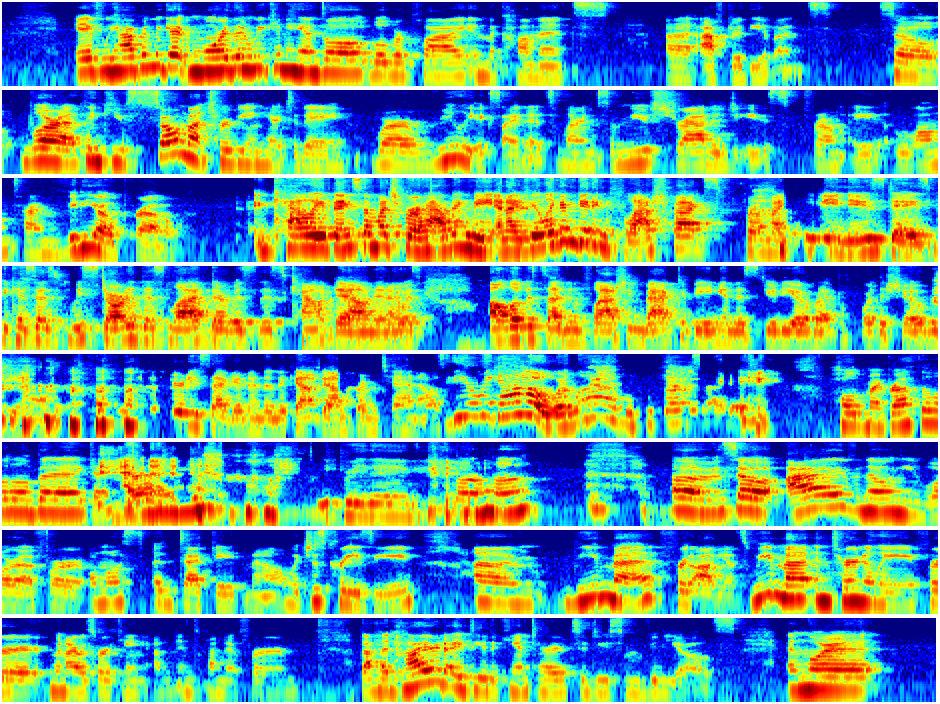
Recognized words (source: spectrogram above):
If we happen to get more than we can handle, we'll reply in the comments uh, after the event. So, Laura, thank you so much for being here today. We're really excited to learn some new strategies from a longtime video pro. And Kalli, thanks so much for having me. And I feel like I'm getting flashbacks from my TV news days because as we started this live, there was this countdown, and I was all of a sudden flashing back to being in the studio right before the show began. 30 second and then the countdown from 10. I was like, here we go. We're live. This is so exciting. Hold my breath a little bit, get ready. Deep breathing. uh-huh. Um, so I've known you, Laura, for almost a decade now, which is crazy. Um, we met for the audience. We met internally for when I was working at an independent firm that had hired Idea Decanter to do some videos. And Laura,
